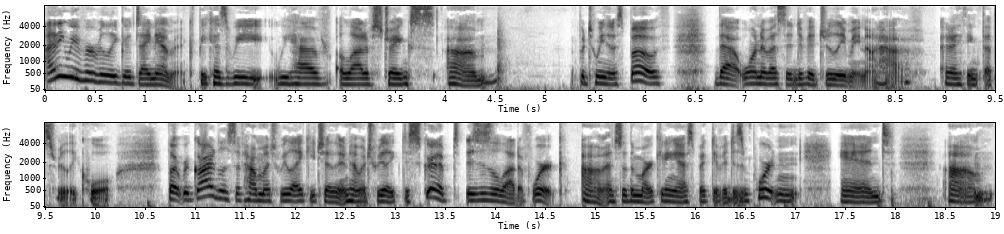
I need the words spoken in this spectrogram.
I think we have a really good dynamic because we we have a lot of strengths um, between us both that one of us individually may not have. And I think that's really cool. But regardless of how much we like each other and how much we like to script, this is a lot of work. Um, and so the marketing aspect of it is important. And um,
